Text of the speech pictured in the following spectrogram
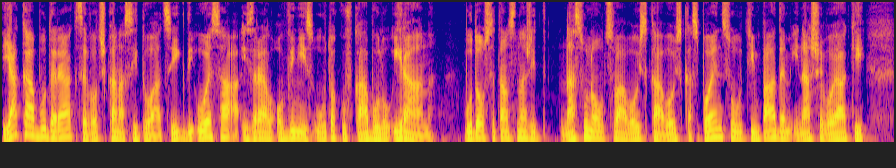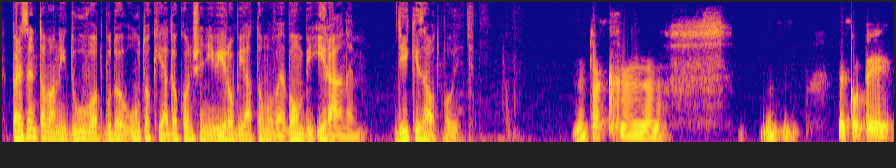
Jaká bude reakce Vlčka na situaci, kdy USA a Izrael obviní z útoku v Kábulu Irán? Budou se tam snažit nasunout svá vojska a vojska spojenců, tím pádem i naše vojáky. Prezentovaný důvod budou útoky a dokončení výroby atomové bomby Iránem. Díky za odpověď. No tak eh, jako ty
